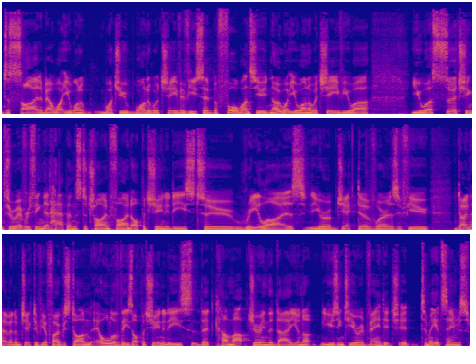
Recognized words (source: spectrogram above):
decide about what you want to what you want to achieve. As you said before, once you know what you want to achieve, you are you are searching through everything that happens to try and find opportunities to realize your objective. Whereas if you don't have an objective you're focused on, all of these opportunities that come up during the day, you're not using to your advantage. It, to me, it seems,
